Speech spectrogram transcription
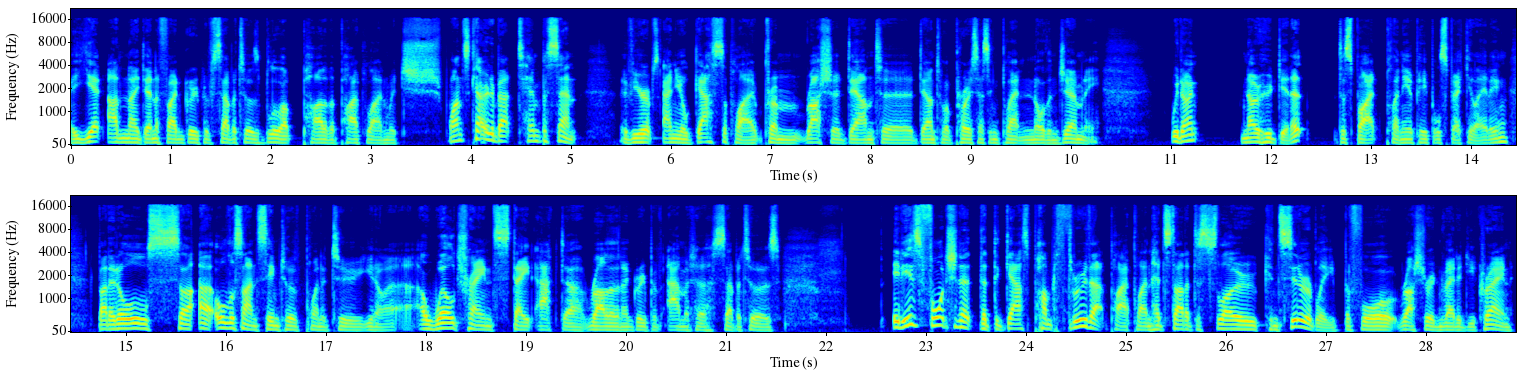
a yet unidentified group of saboteurs blew up part of the pipeline, which once carried about 10% of Europe's annual gas supply from Russia down to, down to a processing plant in northern Germany. We don't know who did it, despite plenty of people speculating. But it all uh, all the signs seem to have pointed to you know a, a well trained state actor rather than a group of amateur saboteurs. It is fortunate that the gas pumped through that pipeline had started to slow considerably before Russia invaded Ukraine,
